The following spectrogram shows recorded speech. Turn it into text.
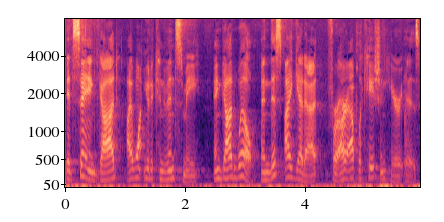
It's saying, God, I want you to convince me, and God will. And this I get at for our application here is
